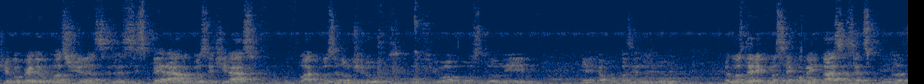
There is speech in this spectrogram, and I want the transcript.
chegou a perder algumas chances, se esperava que você tirasse o Flaco, você não tirou. Você confiou, apostou nele e acabou fazendo gol. Eu gostaria que você comentasse essa disputa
